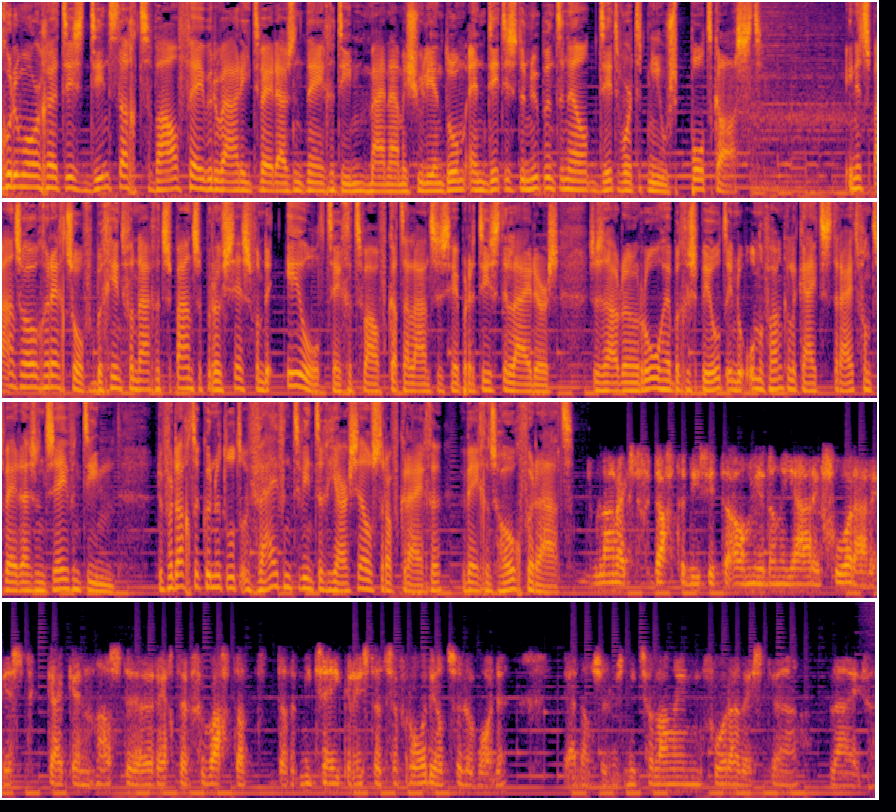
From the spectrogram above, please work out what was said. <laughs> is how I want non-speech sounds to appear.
Goedemorgen, het is dinsdag 12 februari 2019. Mijn naam is Julian Dom en dit is de Nu.nl Dit Wordt Het Nieuws podcast. In het Spaanse Hoge Rechtshof begint vandaag het Spaanse proces van de eeuw tegen 12 Catalaanse separatistenleiders. Ze zouden een rol hebben gespeeld in de onafhankelijkheidsstrijd van 2017. De verdachten kunnen tot 25 jaar celstraf krijgen wegens hoogverraad. De belangrijkste verdachten die zitten al meer dan een jaar in voorarrest. Kijk, en als de rechter verwacht dat, dat het niet zeker is dat ze veroordeeld zullen worden, ja, dan zullen ze niet zo lang in voorarrest uh, blijven.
